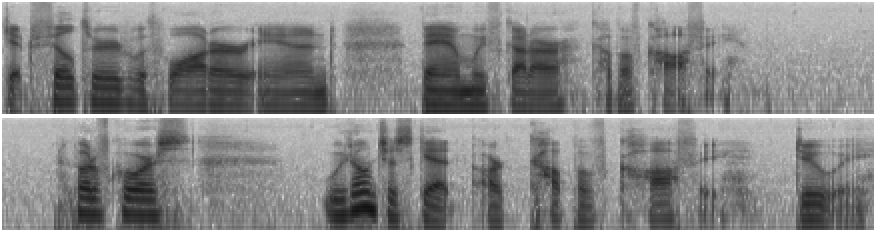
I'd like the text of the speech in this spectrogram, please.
get filtered with water, and bam, we've got our cup of coffee. But of course, we don't just get our cup of coffee, do we?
